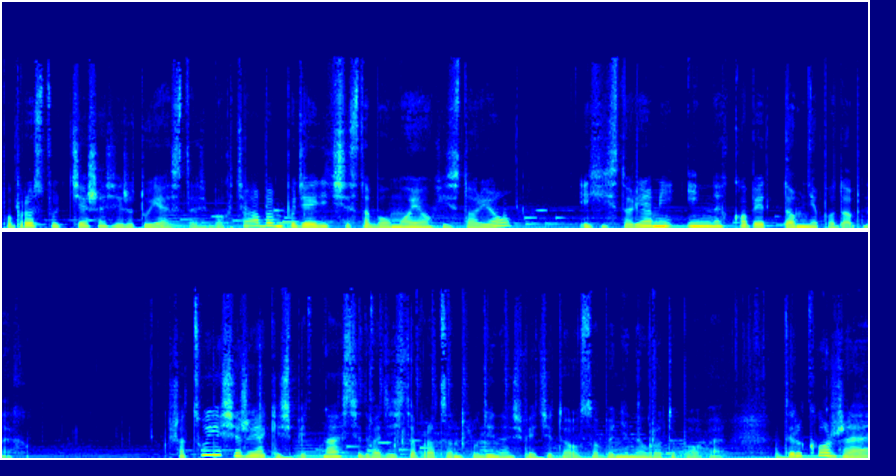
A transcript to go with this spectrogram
po prostu cieszę się, że tu jesteś, bo chciałabym podzielić się z Tobą moją historią i historiami innych kobiet do mnie podobnych. Szacuje się, że jakieś 15-20% ludzi na świecie to osoby nieneurotypowe. Tylko, że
